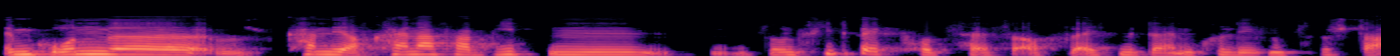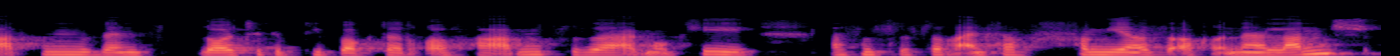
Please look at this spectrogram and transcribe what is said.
Im Grunde kann dir auch keiner verbieten, so einen Feedback-Prozess auch vielleicht mit deinen Kollegen zu starten, wenn es Leute gibt, die Bock darauf haben, zu sagen, okay, lass uns das doch einfach von mir aus auch in der Lunch,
